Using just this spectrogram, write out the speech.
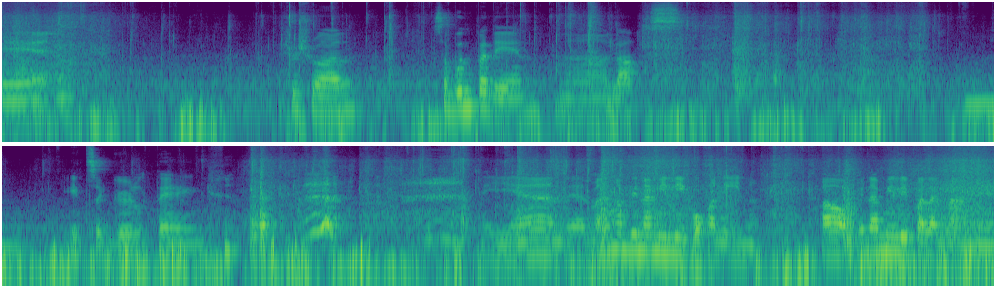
Then, as usual, sabon pa din na Lux. Mm, It's a girl thing. Ayan. Ayan. Mga binamili ko kanina. Oh, binamili pala namin.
